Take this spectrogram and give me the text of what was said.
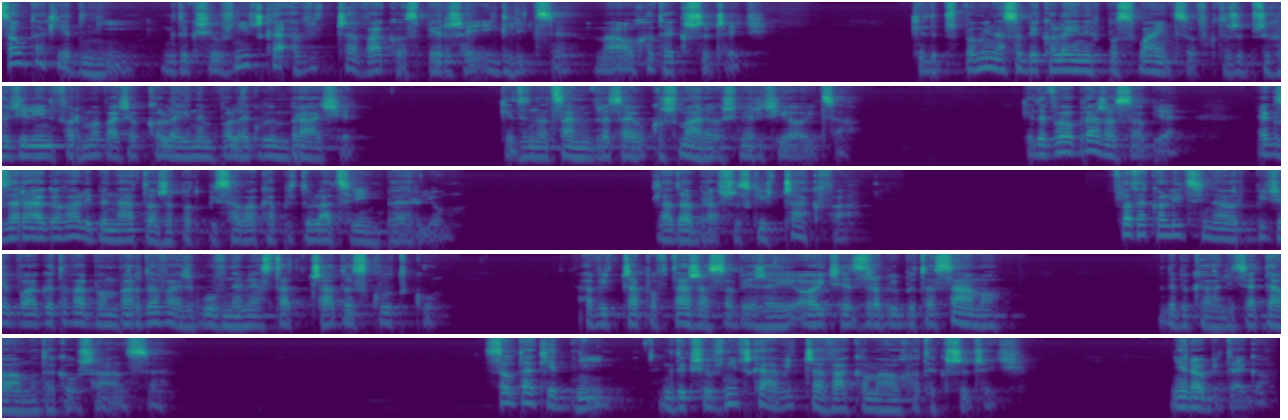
Są takie dni, gdy księżniczka Awicza Wako z pierwszej iglicy ma ochotę krzyczeć. Kiedy przypomina sobie kolejnych posłańców, którzy przychodzili informować o kolejnym poległym bracie. Kiedy nocami wracają koszmary o śmierci ojca. Kiedy wyobraża sobie, jak zareagowaliby na to, że podpisała kapitulację imperium. Dla dobra wszystkich czakwa. Flota koalicji na orbicie była gotowa bombardować główne miasta Tcza do skutku a Witcza powtarza sobie, że jej ojciec zrobiłby to samo, gdyby koalicja dała mu taką szansę. Są takie dni, gdy księżniczka Awicza Wako ma ochotę krzyczeć. Nie robi tego.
